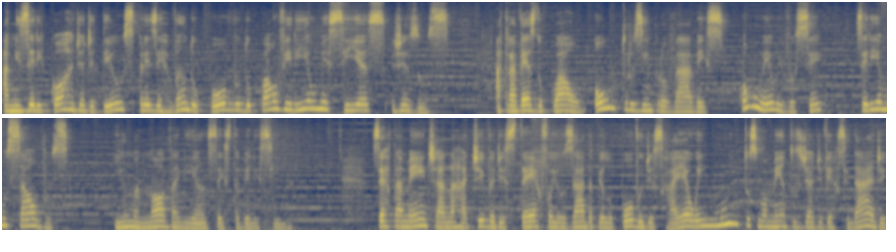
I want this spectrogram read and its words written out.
A misericórdia de Deus preservando o povo do qual viria o Messias, Jesus, através do qual outros improváveis, como eu e você, seríamos salvos e uma nova aliança estabelecida. Certamente a narrativa de Esther foi usada pelo povo de Israel em muitos momentos de adversidade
